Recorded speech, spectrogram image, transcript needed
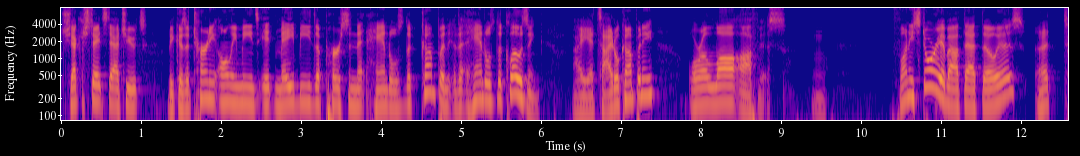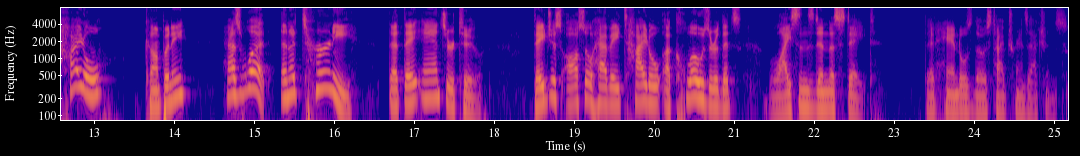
check your state statutes because attorney only means it may be the person that handles the company that handles the closing, i.e., a title company or a law office. Hmm. Funny story about that though is a title company has what? An attorney that they answer to. They just also have a title, a closer that's licensed in the state that handles those type transactions.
